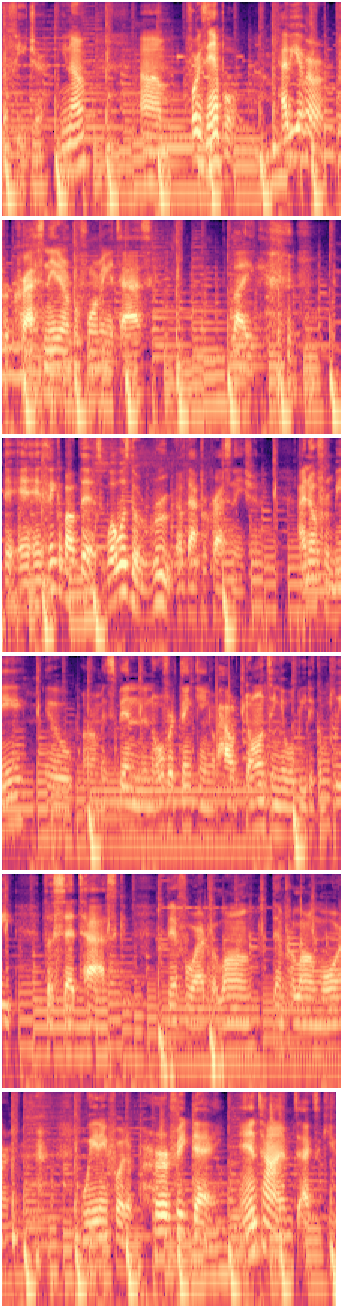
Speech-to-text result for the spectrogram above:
the future, you know? Um, for example, have you ever procrastinated on performing a task? Like, and, and, think about this what was the root of that procrastination? I know for me, it, um, it's been an overthinking of how daunting it will be to complete the said task. Therefore, I prolong, then prolong more, waiting for the perfect day and time to execute.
